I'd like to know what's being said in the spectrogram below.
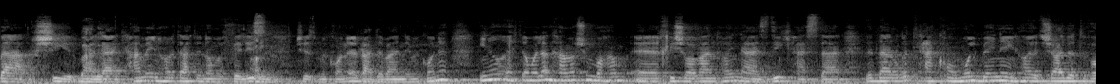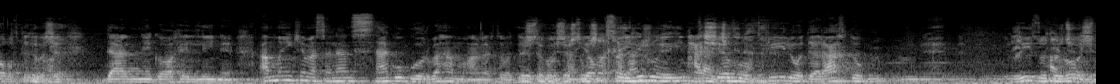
ببر شیر بله. همه اینها رو تحت نام فلیس آره. چیز می‌کنه رده بندی می‌کنه اینا احتمالا همشون با هم اه، خویشاوندهای نزدیک هستن در واقع تکامل بین اینها شاید اتفاق افتاده باشه آره. در نگاه لینه اما اینکه مثلا سگ و گربه هم با هم ارتباط داشته باشن یا مثلا خیلی روی این پشه و. فیل و درخت و ریز و درشت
